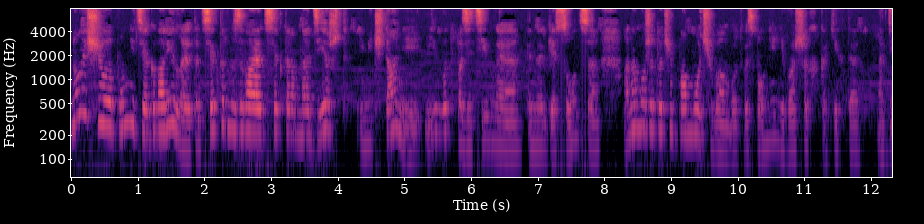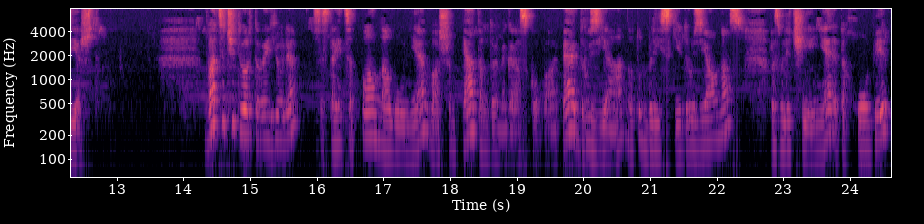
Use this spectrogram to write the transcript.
Ну, а еще, помните, я говорила, этот сектор называют сектором надежд и мечтаний. И вот позитивная энергия Солнца, она может очень помочь вам вот в исполнении ваших каких-то надежд. 24 июля состоится полнолуние в вашем пятом доме гороскопа. Опять друзья, но тут близкие друзья у нас, развлечения, это хобби,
